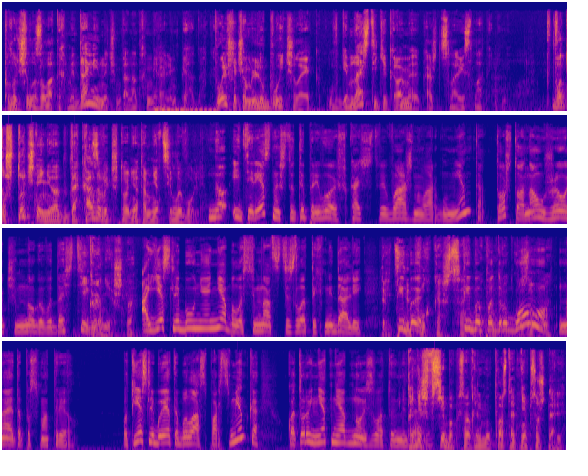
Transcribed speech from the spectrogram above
получила золотых медалей на чемпионатах мира Олимпиадах больше, чем любой человек в гимнастике, кроме, кажется, Ларисы Латыниной. Вот уж точно и не надо доказывать, что у нее там нет силы воли. Но интересно, что ты приводишь в качестве важного аргумента то, что она уже очень многого достигла. Конечно. А если бы у нее не было 17 золотых медалей, ты 32, бы, кажется, ты бы по-другому на это посмотрел? Вот если бы это была спортсменка, у которой нет ни одной золотой медали. Конечно, все бы посмотрели, мы просто это не обсуждали.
